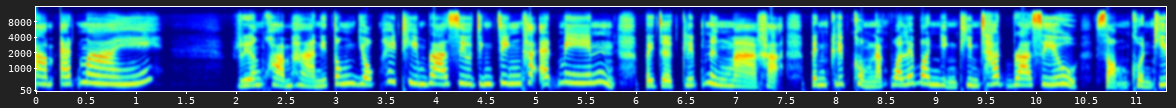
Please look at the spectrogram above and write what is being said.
ตามแอดไหม เรื่องความหานี้ต้องยกให้ทีมบราซิลจริง ๆ ค่ะแอดมิน ไปเจอคลิปหนึ่งมาค่ะ เป็นคลิปของนักวอลเลย์บอลหญิงทีมชาติบราซิลสองคนที่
